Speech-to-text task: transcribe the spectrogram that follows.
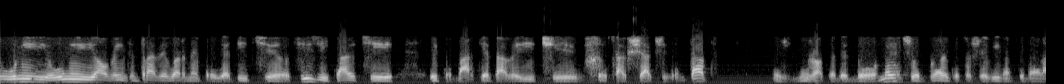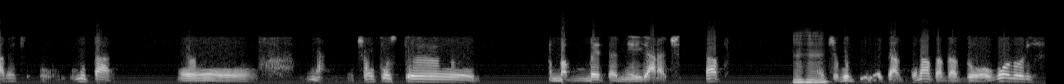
Unii, unii au venit într-adevăr nepregătiți uh, fizic, alții, uite, Marchet a venit și s-a și accidentat, deci nu joacă de două meciuri, probabil că să-și vină până la meciul cu UTA. Uh, na. Deci au fost uh, Betten iar accidentat, Uh-huh. A început de campionat, a dat două goluri,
